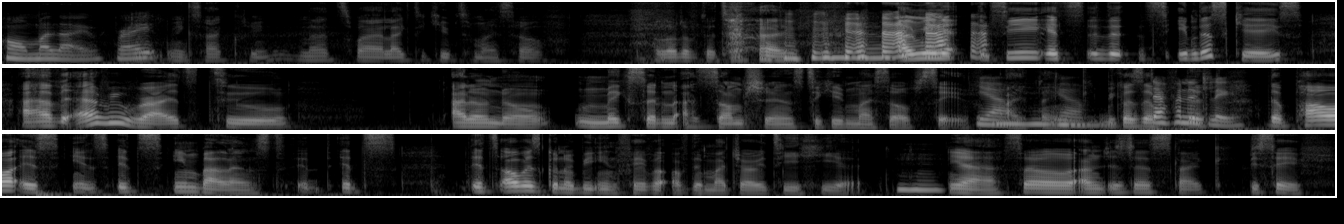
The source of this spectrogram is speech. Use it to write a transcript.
home alive, right? Mm, Exactly. That's why I like to keep to myself a lot of the time. I mean, see, it's, it's in this case, I have every right to, I don't know, make certain assumptions to keep myself safe. Yeah, I think yeah. because the, the, Definitely. the power is is it's imbalanced. It, it's it's always going to be in favor of the majority here. Mhm. Yeah. So I'm just just like be safe.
